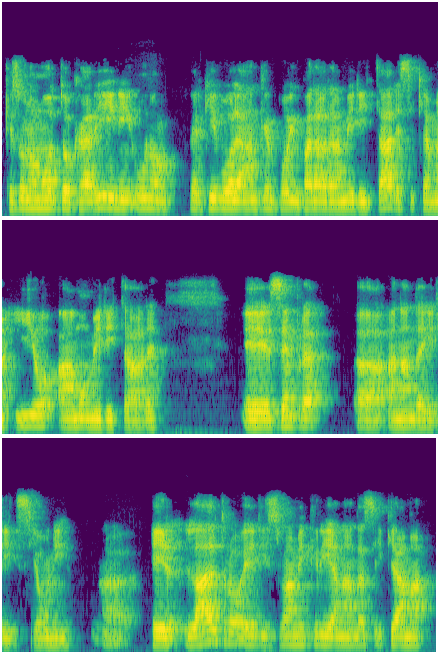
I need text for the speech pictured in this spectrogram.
che sono molto carini, uno per chi vuole anche un po' imparare a meditare, si chiama Io amo meditare, è sempre uh, Ananda Edizioni, uh, e l'altro è di Swami Kriyananda, si chiama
